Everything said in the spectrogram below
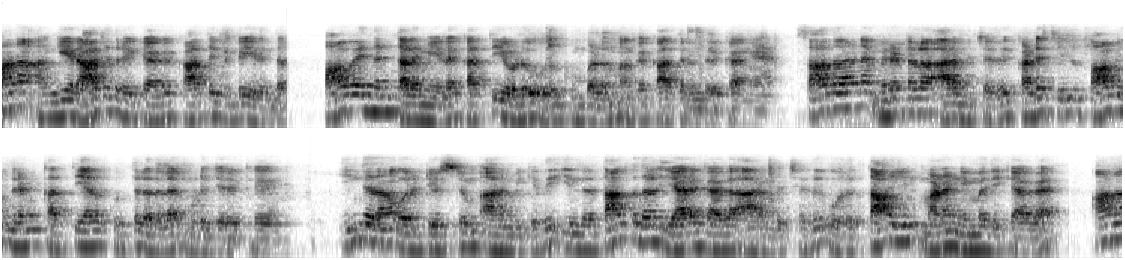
ஆனா அங்கே ராஜதுரைக்காக காத்துக்கிட்டு இருந்த பாவேந்தன் தலைமையில கத்தியோடு ஒரு கும்பலும் அங்க காத்திருந்திருக்காங்க. சாதாரண மிரட்டலா ஆரம்பிச்சது கடைசியில் பாவேந்திரன் கத்தியால் குத்துறதுல முடிஞ்சிருக்கு. இங்கதான் ஒரு ட்விஸ்டும் ஆரம்பிக்குது. இந்த தாக்குதல் யாருக்காக ஆரம்பிச்சது? ஒரு தாயின் மன நிம்மதிக்காக. ஆனா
